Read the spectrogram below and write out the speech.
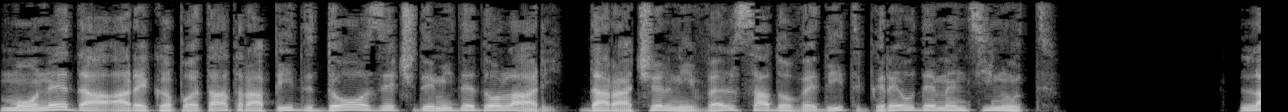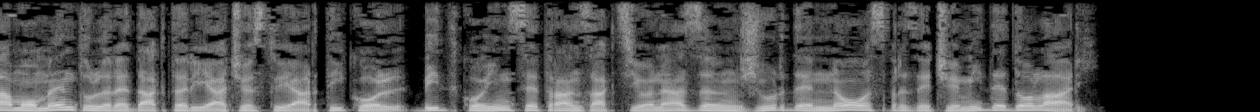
Moneda a recăpătat rapid 20.000 de dolari, dar acel nivel s-a dovedit greu de menținut. La momentul redactării acestui articol, Bitcoin se tranzacționează în jur de 19.000 de dolari.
